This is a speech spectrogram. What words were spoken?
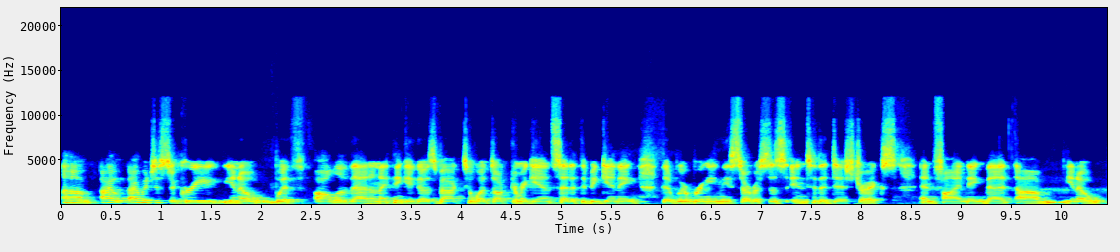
um, I, I, would just agree, you know, with all of that, and I think it goes back to what Dr. McGann said at the beginning that we're bringing these services into the districts and finding that, um, you know,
